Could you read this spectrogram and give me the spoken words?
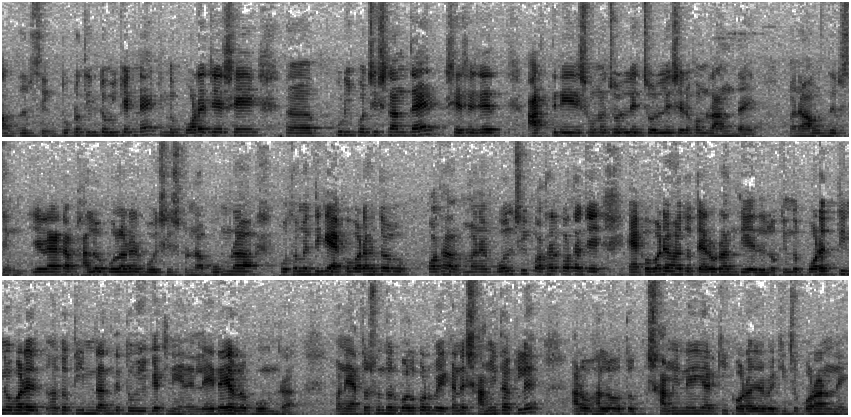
আউসদীপ সিং। দুটো তিনটে উইকেট নেয়, কিন্তু পরে যে সে কুড়ি পঁচিশ রান দেয়, শেষে যে আটত্রিশ, উনচল্লিশ, চল্লিশ এরকম রান দেয় মানে আউসদীপ সিং। এরা একটা ভালো বোলারের বৈশিষ্ট্য না। বুমরা প্রথমের দিকে এক ওভারে হয়তো কথা মানে বলছি কথার কথা যে এক ওভারে হয়তো তেরো রান দিয়ে দিল, কিন্তু পরের তিন ওভারে হয়তো তিন রান দিয়ে দুই উইকেট নিয়ে নিলে। এটাই হলো বুমরা। মানে এত সুন্দর বল করবে, এখানে স্বামী থাকলে আরও ভালো হতো। স্বামী নেই আর কি করা যাবে, কিছু করার নেই।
